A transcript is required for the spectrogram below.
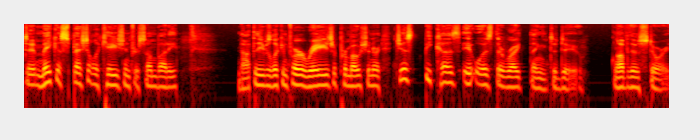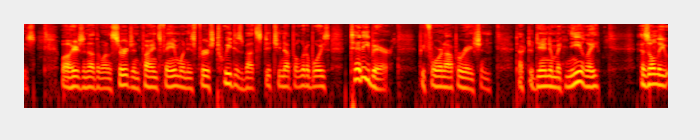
to make a special occasion for somebody. Not that he was looking for a raise or promotion or just because it was the right thing to do. Love those stories. Well, here's another one. A surgeon finds fame when his first tweet is about stitching up a little boy's teddy bear before an operation. Dr. Daniel McNeely has only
